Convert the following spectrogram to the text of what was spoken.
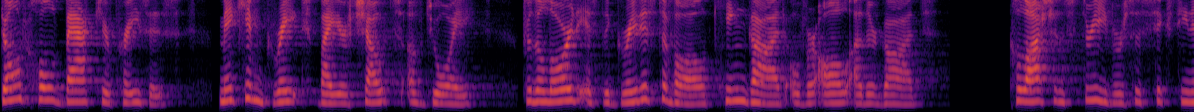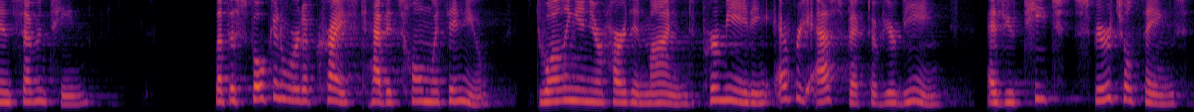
Don't hold back your praises. Make him great by your shouts of joy. For the Lord is the greatest of all, King God over all other gods. Colossians 3, verses 16 and 17. Let the spoken word of Christ have its home within you, dwelling in your heart and mind, permeating every aspect of your being as you teach spiritual things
